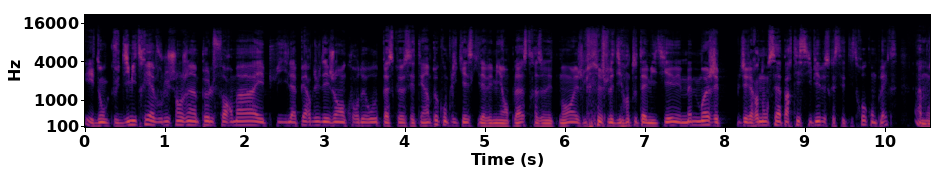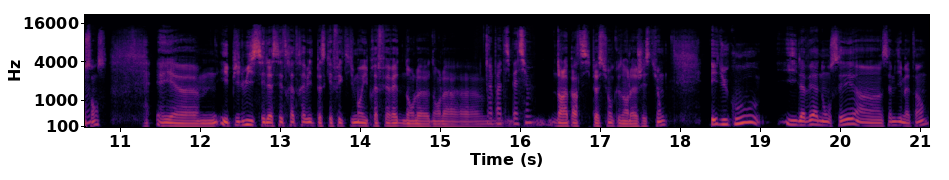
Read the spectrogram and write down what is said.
Et donc Dimitri a voulu changer un peu le format et puis il a perdu des gens en cours de route parce que c'était un peu compliqué ce qu'il avait mis en place, très honnêtement. Et je, je, le dis en toute amitié, mais même moi j'ai renoncé à participer parce que c'était trop complexe à mon mhm. sens. Et, euh, et puis lui il s'est lassé très très vite parce qu'effectivement il préférait être dans, dans la, la participation, dans la participation que dans la gestion. Et du coup il avait annoncé un samedi matin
